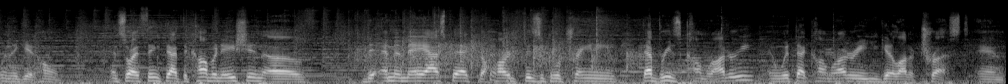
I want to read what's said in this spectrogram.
when they get home. And so I think that the combination of the MMA aspect, the hard physical training, that breeds camaraderie. And with that camaraderie, you get a lot of trust. And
